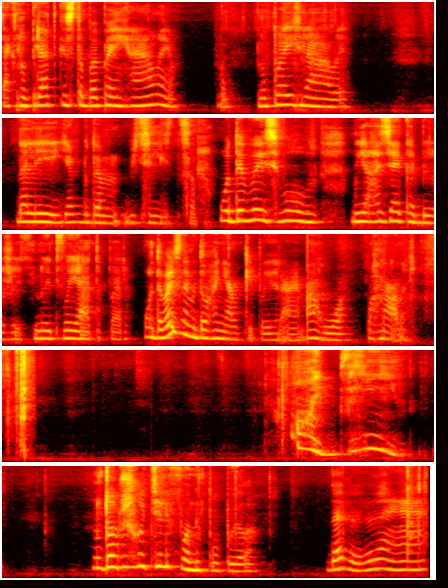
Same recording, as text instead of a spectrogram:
Так, ну прятки з тобою поіграли? Ну, ну поіграли. Далі як будемо веселитися? О, дивись, Вов, моя хазяйка біжить, ну і твоя тепер. О, давай з ними до ганялки поіграємо. Аго, погнали. Ой, блін. Ну добре, ж хоч телефон не побила. Да-да-да.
